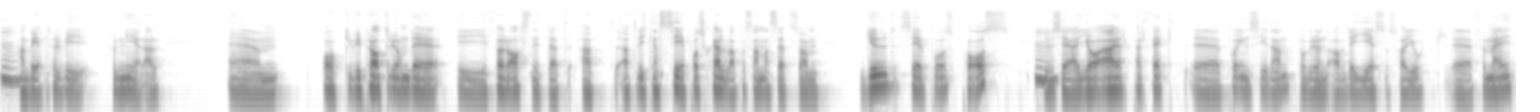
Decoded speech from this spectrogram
Mm. Han vet hur vi fungerar. Ehm, och vi pratade ju om det i förra avsnittet, att, att vi kan se på oss själva på samma sätt som Gud ser på oss. På oss. Det Mm. vill säga, jag är perfekt eh, på insidan på grund av det Jesus har gjort eh, för mig.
